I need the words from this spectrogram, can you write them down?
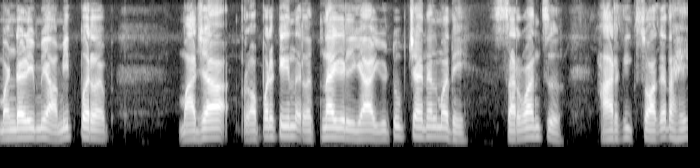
मंडळी मी अमित परब. माझ्या प्रॉपर्टी इन रत्नागिरी या यूट्यूब चॅनलमध्ये सर्वांचं हार्दिक स्वागत आहे.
